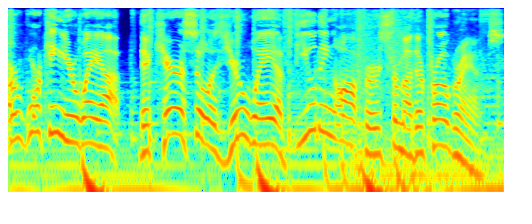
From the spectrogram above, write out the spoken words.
or working your way up, the carousel is your way of fielding offers from other programs.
